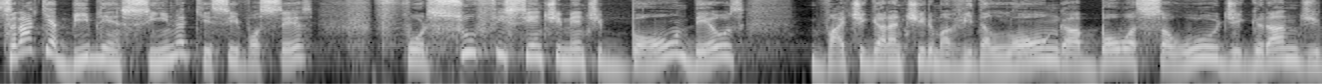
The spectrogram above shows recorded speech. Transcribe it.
Será que a Bíblia ensina que se você for suficientemente bom, Deus vai te garantir uma vida longa, boa saúde, grande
